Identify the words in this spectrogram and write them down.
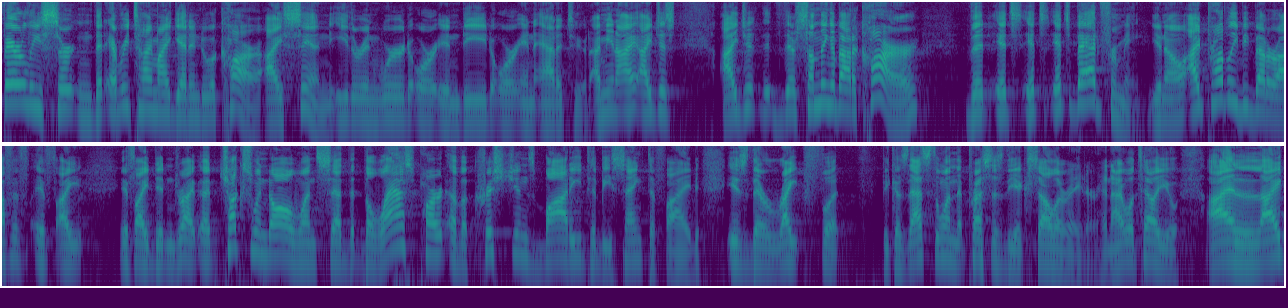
fairly certain that every time I get into a car, I sin, either in word or in deed or in attitude. I mean, I, I just, I just, there's something about a car that it's, it's, it's bad for me. You know, I'd probably be better off if, if, I, if I didn't drive. Uh, Chuck Swindoll once said that the last part of a Christian's body to be sanctified is their right foot because that's the one that presses the accelerator. And I will tell you, I like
